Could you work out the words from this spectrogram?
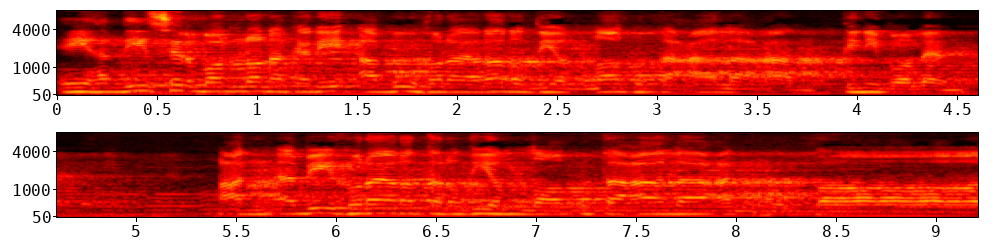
এই হাদিসের বর্ণনাকারী আবু হরায়রা রাদিয়াল্লাহু তাআলা আন তিনি বলেন عن أبي هريرة رضي الله تعالى عنه قال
